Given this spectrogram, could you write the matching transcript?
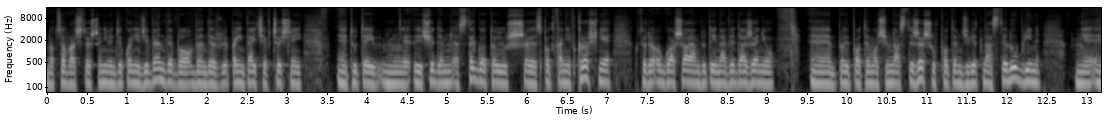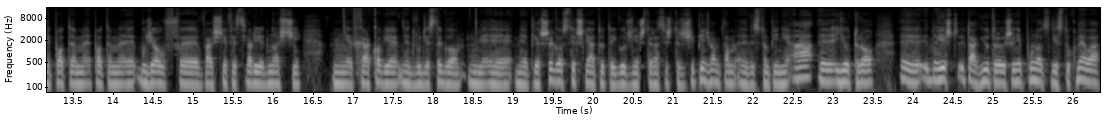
nocować, to jeszcze nie wiem dokładnie gdzie będę, bo będę, pamiętajcie, wcześniej tutaj mm, 17 to już e, spotkanie w Krośnie, które ogłaszałem tutaj na wydarzeniu, e, potem 18 Rzeszów, potem 19 Lublin, e, potem, potem udział w właśnie Festiwalu Jedności w Krakowie 21 stycznia, tutaj godzinie 14.45 mam tam wystąpienie, a jutro, no jeszcze, tak, jutro jeszcze nie północ nie stuknęła,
